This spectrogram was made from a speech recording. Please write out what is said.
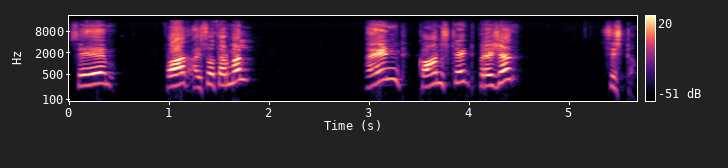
same for isothermal and constant pressure system.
